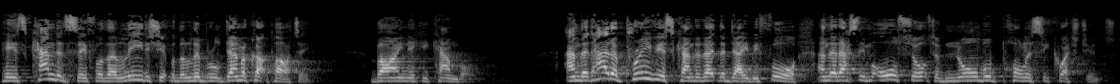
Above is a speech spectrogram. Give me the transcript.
his candidacy for the leadership of the Liberal Democrat Party by Nicky Campbell. And they'd had a previous candidate the day before, and they'd asked him all sorts of normal policy questions.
